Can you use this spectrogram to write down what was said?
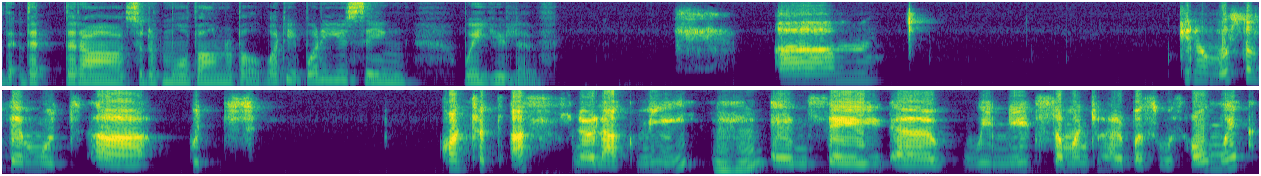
th- that, that are sort of more vulnerable. What, do you, what are you seeing where you live? Um, you know, most of them would uh, would contact us, you know, like me, Mm-hmm. and say uh, we need someone to help us with homework.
